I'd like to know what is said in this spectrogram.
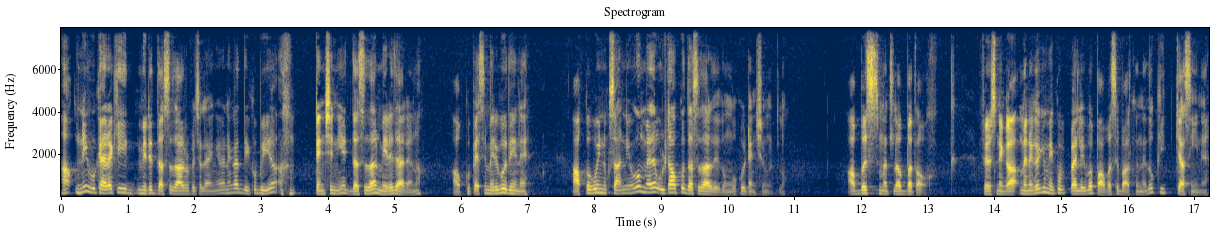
हाँ नहीं वो कह रहा है कि मेरे दस हज़ार रुपये चलाएँगे मैंने कहा देखो भैया टेंशन नहीं है दस हज़ार मेरे जा रहे हैं ना। आपको पैसे मेरे को देने हैं। आपका कोई नुकसान नहीं होगा मैं उल्टा आपको दस हज़ार दे दूँगा कोई टेंशन मत लो। आप बस मतलब बताओ। फिर उसने कहा मैंने कहा कि मेरे को पहले एक बार पापा से बात करने दो कि क्या सीन है।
